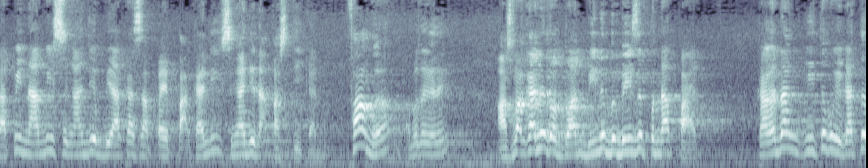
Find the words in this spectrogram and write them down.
Tapi Nabi sengaja biarkan sampai empat kali, sengaja nak pastikan. Faham ke? Apa tadi kata? Ha, sebab kerana tuan-tuan, bila berbeza pendapat, kadang-kadang kita boleh kata,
